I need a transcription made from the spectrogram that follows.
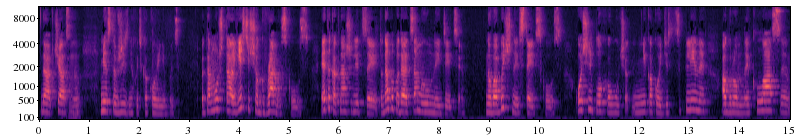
Да, в частную. Mm-hmm. Место в жизни хоть какое-нибудь. Потому что есть еще grammar schools. Это как наши лицеи. Туда попадают самые умные дети. Но в обычные state schools очень плохо учат. Никакой дисциплины, огромные классы,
